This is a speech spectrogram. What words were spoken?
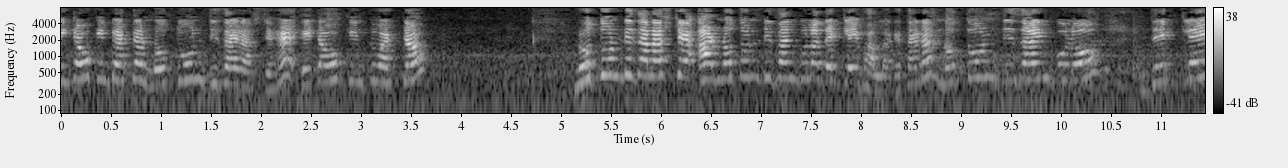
এইটাও কিন্তু একটা নতুন ডিজাইন আসছে হ্যাঁ? এটাও কিন্তু একটা নতুন ডিজাইন আসছে আর নতুন ডিজাইনগুলো দেখলেই ভালো লাগে, তাই না? নতুন ডিজাইনগুলো দেখলেই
